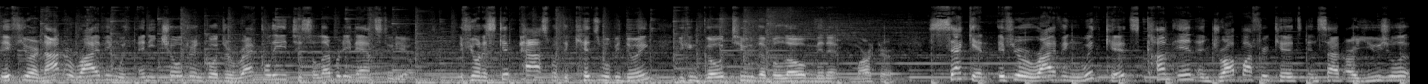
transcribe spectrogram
if you are not arriving with any children, go directly to Celebrity Dance Studio. If you want to skip past what the kids will be doing, you can go to the below minute marker. Second, if you're arriving with kids, come in and drop off your kids inside our usual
